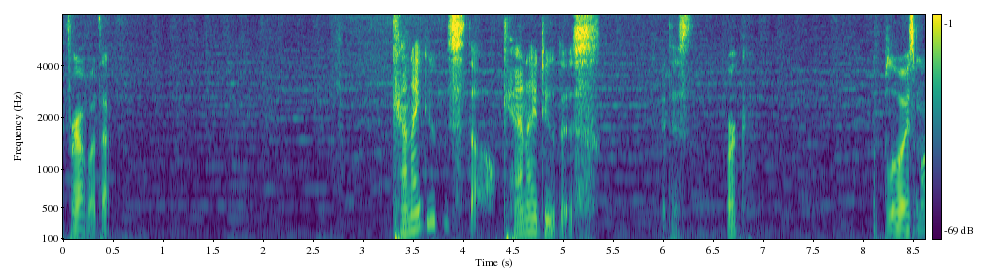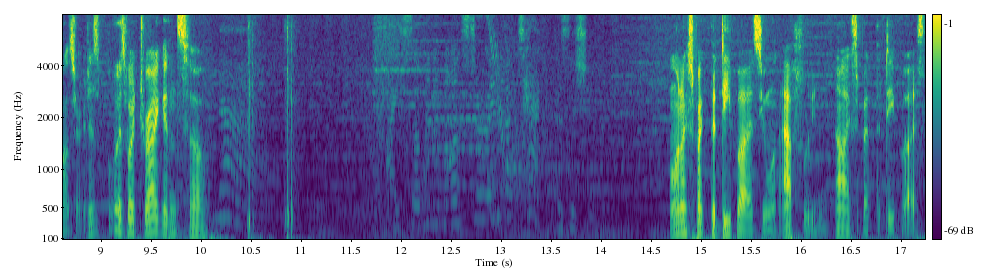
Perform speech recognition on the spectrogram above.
forgot about that. Can I do this though? Can I do this? Did this work? The blue eyes monster. It is blue eyes white dragon, so I won't expect the deep eyes. You will absolutely not expect the deep eyes.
